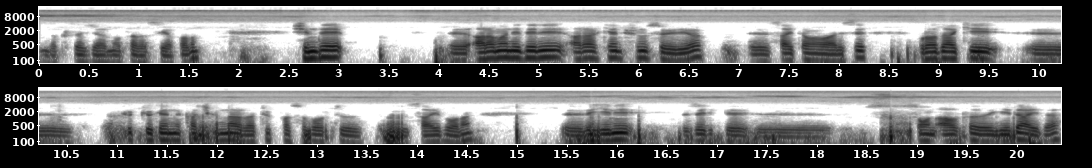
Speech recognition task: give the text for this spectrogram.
Bunu da kısaca not arası yapalım. Şimdi arama nedeni ararken şunu söylüyor Saitama valisi. Buradaki Kürt kökenli kaçkınlarla Türk pasaportu sahibi olan ve yeni özellikle e, son 6-7 ayda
